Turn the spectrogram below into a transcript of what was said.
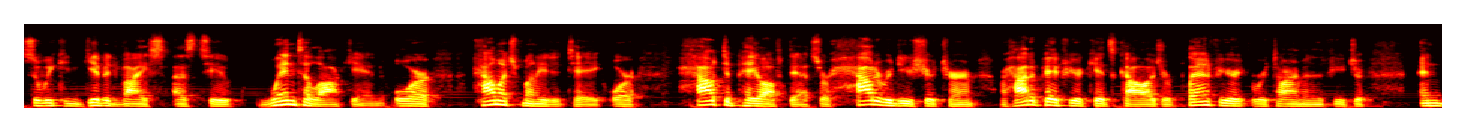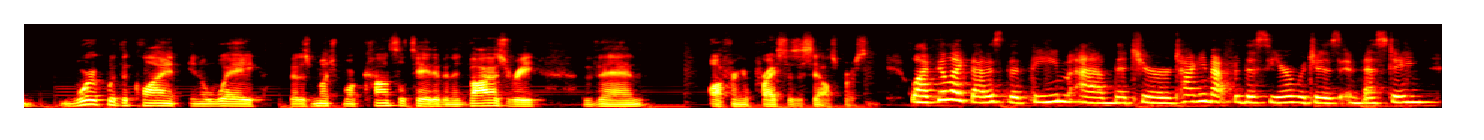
so we can give advice as to when to lock in or how much money to take or how to pay off debts or how to reduce your term or how to pay for your kids' college or plan for your retirement in the future and work with the client in a way that is much more consultative and advisory than offering a price as a salesperson. Well, I feel like that is the theme um, that you're talking about for this year, which is investing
